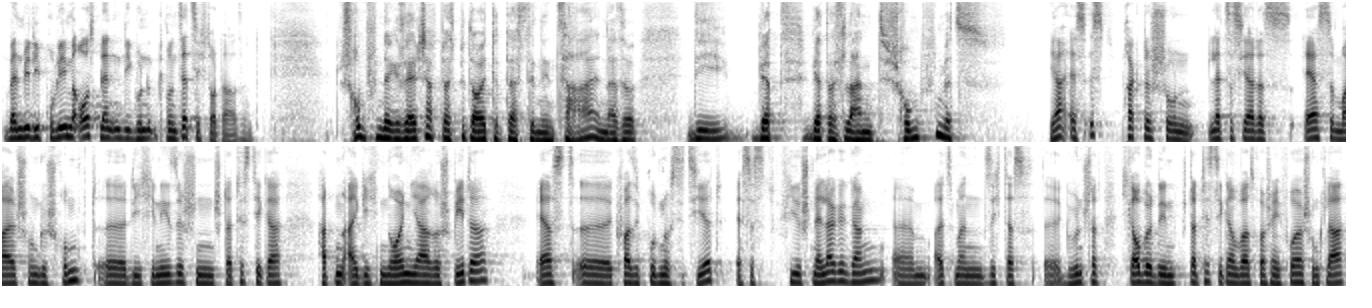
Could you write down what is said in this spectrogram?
wenn wir die Probleme ausblenden, die grundsätzlich dort da sind. Schrumpfen der Gesellschaft, was bedeutet das denn in Zahlen? Also die, wird, wird das Land schrumpfen? Wird's ja, es ist praktisch schon letztes Jahr das erste Mal schon geschrumpft. Äh, die chinesischen Statistiker hatten eigentlich neun Jahre später erst äh, quasi prognostiziert. Es ist viel schneller gegangen, ähm, als man sich das äh, gewünscht hat. Ich glaube, den Statistikern war es wahrscheinlich vorher schon klar.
